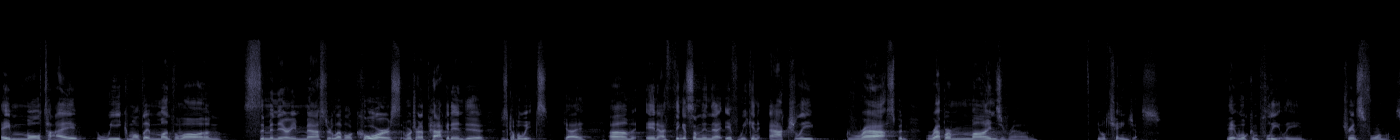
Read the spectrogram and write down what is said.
a multi week, multi month long seminary master level course, and we're trying to pack it into just a couple weeks, okay? Um, and I think it's something that if we can actually grasp and wrap our minds around, it will change us. It will completely transform us.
